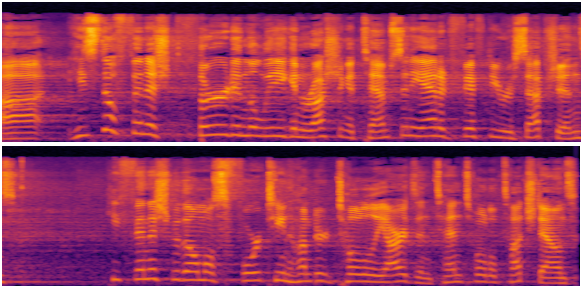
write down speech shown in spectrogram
Uh, he still finished third in the league in rushing attempts, and he added 50 receptions. He finished with almost 1,400 total yards and 10 total touchdowns,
